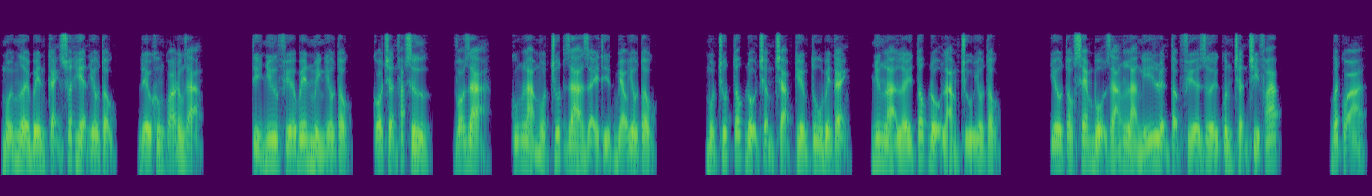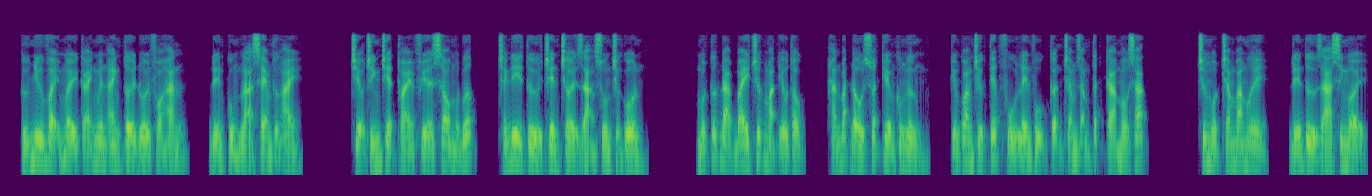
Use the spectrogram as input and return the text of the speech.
Mỗi người bên cạnh xuất hiện yêu tộc, đều không quá đồng dạng. Tỉ như phía bên mình yêu tộc, có trận pháp sư, võ giả, cũng là một chút da dày thịt béo yêu tộc một chút tốc độ chậm chạp kiếm tu bên cạnh, nhưng là lấy tốc độ làm chủ yêu tộc. Yêu tộc xem bộ dáng là nghĩ luyện tập phía dưới quân trận chi pháp. Bất quá, cứ như vậy mấy cái nguyên anh tới đối phó hắn, đến cùng là xem thường hay. triệu chính triệt thoái phía sau một bước, tránh đi từ trên trời giáng xuống trường côn. Một cước đạp bay trước mặt yêu tộc, hắn bắt đầu xuất kiếm không ngừng, kiếm quang trực tiếp phủ lên phụ cận trăm dặm tất cả màu sắc. Chương một trăm ba mươi, đến từ giả sinh mời,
